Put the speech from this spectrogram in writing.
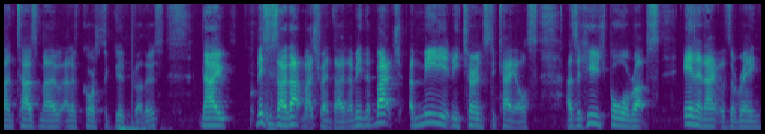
Phantasmo, and of course the Good Brothers. Now, this is how that match went down. I mean, the match immediately turns to chaos as a huge ball erupts in and out of the ring.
